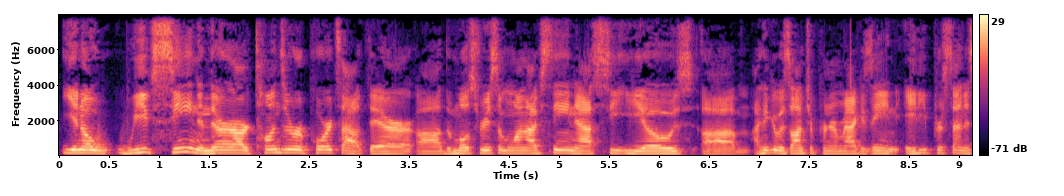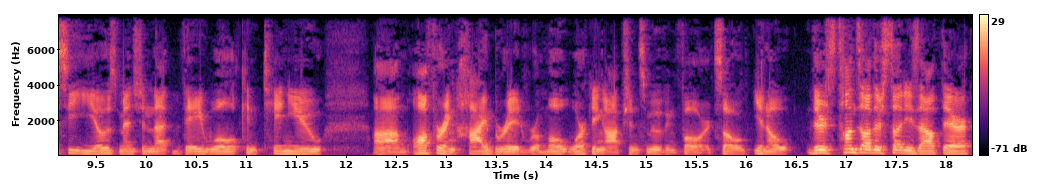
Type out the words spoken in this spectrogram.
you know, we've seen, and there are tons of reports out there. Uh, the most recent one I've seen asked CEOs, um, I think it was Entrepreneur Magazine, 80% of CEOs mentioned that they will continue um, offering hybrid remote working options moving forward. So, you know, there's tons of other studies out there.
